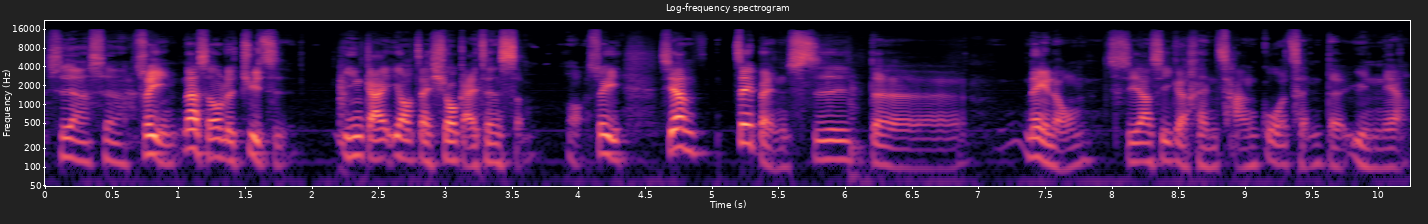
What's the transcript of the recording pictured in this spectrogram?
是啊，是啊，所以那时候的句子应该要再修改成什么哦。所以实际上这本诗的内容实际上是一个很长过程的酝酿。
